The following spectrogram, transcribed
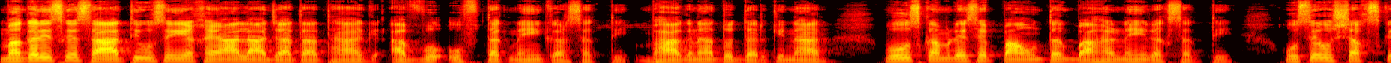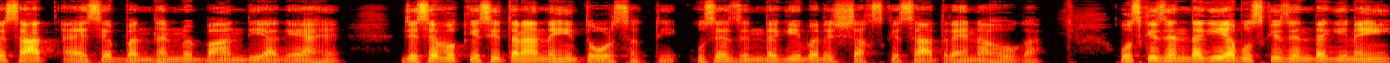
مگر اس کے ساتھ ہی اسے یہ خیال آ جاتا تھا کہ اب وہ اف تک نہیں کر سکتی۔ بھاگنا تو درکنار، وہ اس کمرے سے پاؤں تک باہر نہیں رکھ سکتی۔ اسے اس شخص کے ساتھ ایسے بندھن میں باندھ دیا گیا ہے جسے وہ کسی طرح نہیں توڑ سکتی۔ اسے زندگی بھر اس شخص کے ساتھ رہنا ہوگا۔ اس کی زندگی اب اس کی زندگی نہیں،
